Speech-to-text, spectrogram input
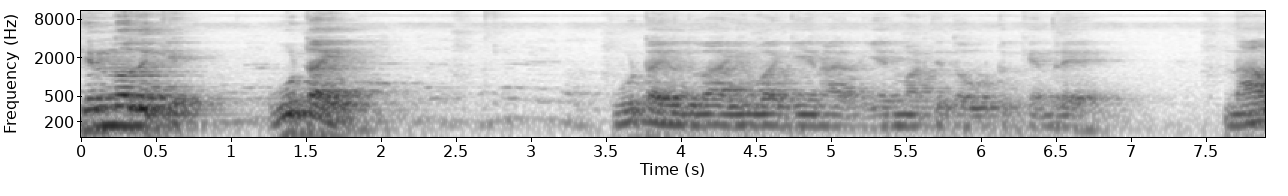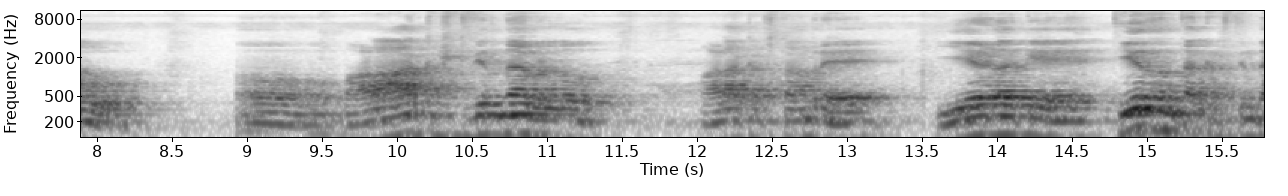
ತಿನ್ನೋದಕ್ಕೆ ಊಟ ಇಲ್ಲ. ಊಟ ಇಲ್ವ, ಇರುವಾಗ ಏನ, ಏನು ಮಾಡ್ತಿದ್ದೋ ಊಟಕ್ಕೆ ಅಂದರೆ, ನಾವು ಭಾಳ ಕಷ್ಟದಿಂದ ಬೆಳೆದವು. ಭಾಳ ಕಷ್ಟ ಅಂದರೆ ಹೇಳೋಕ್ಕೆ ತೀರದಂಥ ಕಷ್ಟದಿಂದ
